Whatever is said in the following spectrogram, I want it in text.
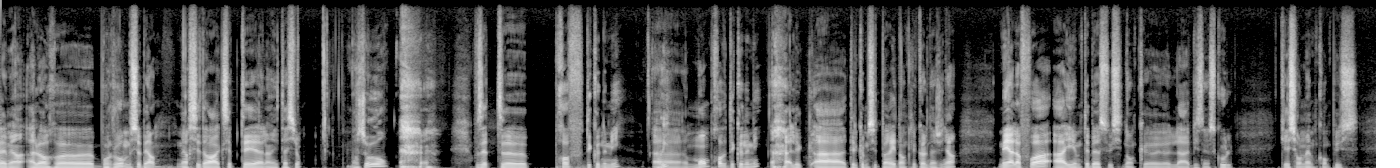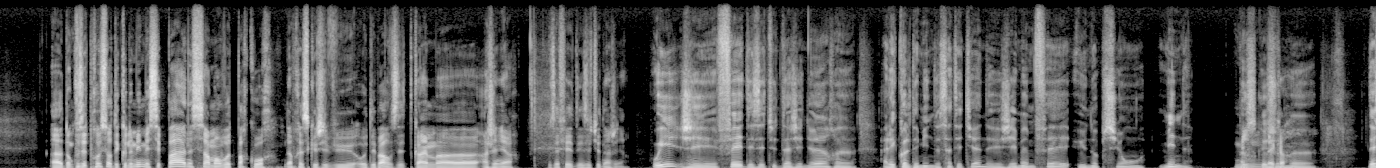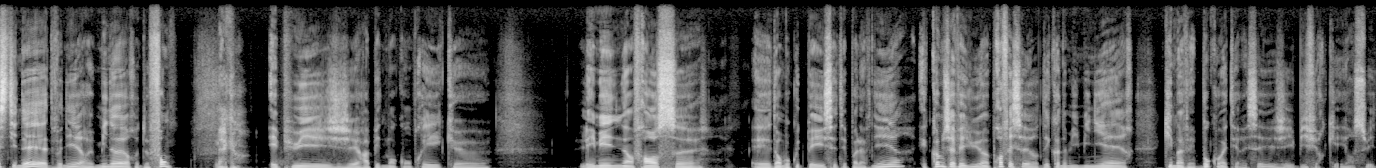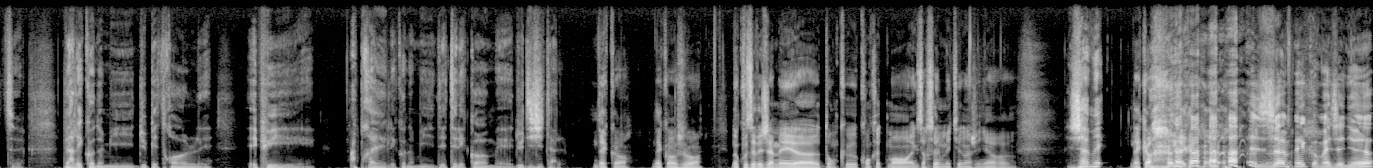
Très bien. Alors, euh, bonjour, monsieur Bern. Merci d'avoir accepté euh, l'invitation. Bonjour. Vous êtes euh, prof d'économie, euh, mon prof d'économie à, à Télécom Sud Paris, donc l'école d'ingénieur, mais à la fois à IMTBS aussi, donc la business school qui est sur le même campus. Euh, donc vous êtes professeur d'économie, mais c'est pas nécessairement votre parcours. D'après ce que j'ai vu au départ, vous êtes quand même euh, ingénieur. Vous avez fait des études d'ingénieur. Oui, j'ai fait des études d'ingénieur euh, à l'école des mines de Saint-Étienne et j'ai même fait une option mine parce que je me destinais à devenir mineur de fond. D'accord. Et puis j'ai rapidement compris que les mines en France euh, et dans beaucoup de pays, c'était pas l'avenir. Et comme j'avais eu un professeur d'économie minière qui m'avait beaucoup intéressé, j'ai bifurqué ensuite euh, vers l'économie du pétrole et, et puis après l'économie des télécoms et du digital. D'accord. D'accord, je vois. Donc vous avez jamais euh, donc euh, concrètement exercé le métier d'ingénieur. euh? Jamais, D'accord. D'accord. jamais comme ingénieur.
